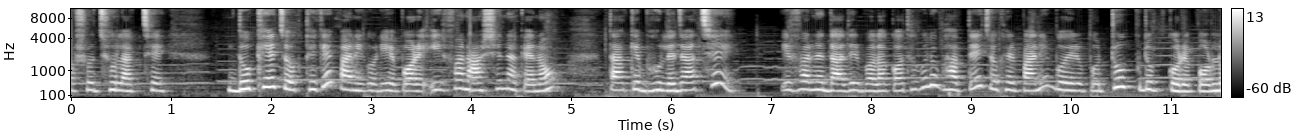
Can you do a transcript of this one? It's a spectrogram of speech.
অসহ্য লাগছে। দুঃখে চোখ থেকে পানি গড়িয়ে পড়ে। ইরফান আসে না কেন? তাকে ভুলে যাচ্ছে? ইরফানের দাদির বলা কথাগুলো ভাবতেই চোখের পানি বইয়ের উপর টুপ টুপ করে পড়ল।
